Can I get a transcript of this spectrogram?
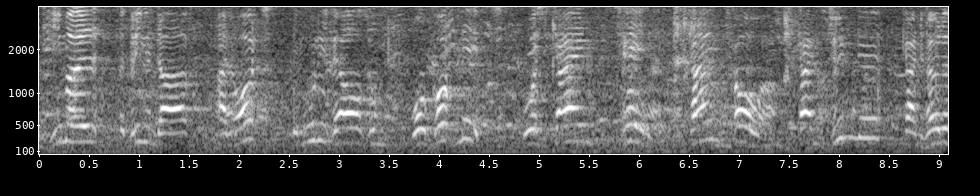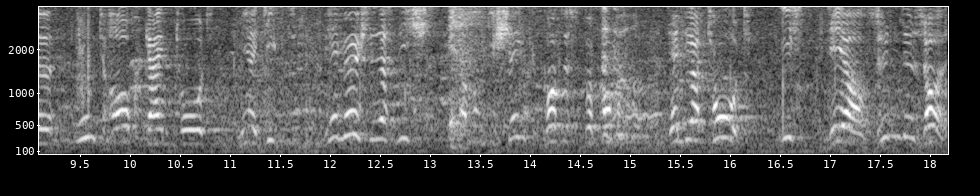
im Himmel verbringen darf, ein Ort im Universum, wo Gott lebt, wo es kein Tränen, kein Trauer, keine Sünde, keine Hölle und auch kein Tod mehr gibt. Wer möchte das nicht als ein Geschenk Gottes bekommen? Denn der Tod ist der Sünde Sold.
